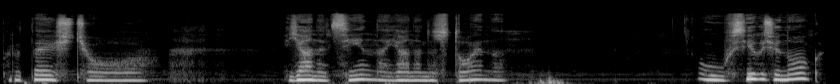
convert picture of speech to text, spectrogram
про те, що я не цінна, я недостойна. У всіх жінок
